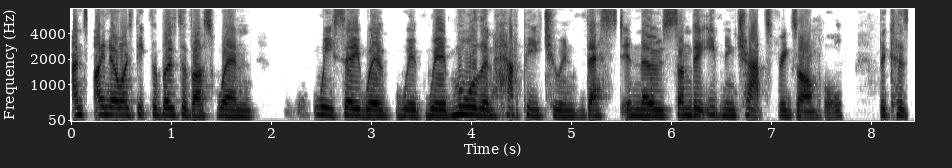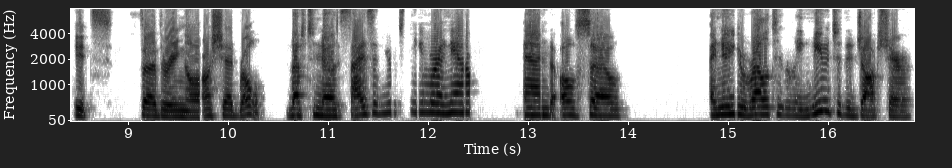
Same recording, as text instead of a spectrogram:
And I know I speak for both of us when we say we're, we're, we're more than happy to invest in those Sunday evening chats, for example, because it's furthering our, our shared role. Love to know the size of your team right now. And also, I know you're relatively new to the job share.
